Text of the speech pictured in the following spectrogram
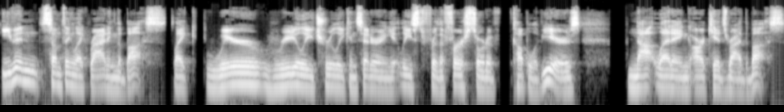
even something like riding the bus, like we're really truly considering, at least for the first sort of couple of years, not letting our kids ride the bus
